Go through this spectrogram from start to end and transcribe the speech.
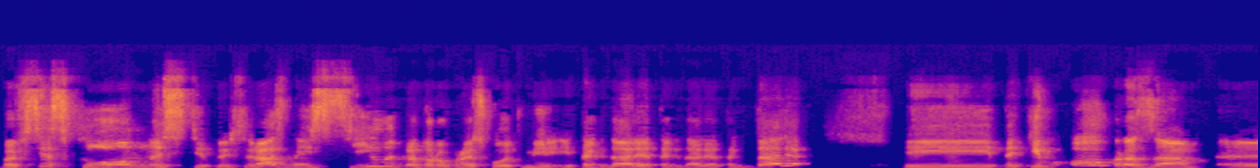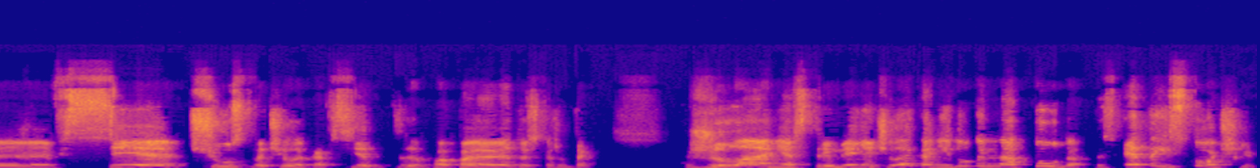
во все склонности, то есть разные силы, которые происходят в мире и так далее, и так далее, и так далее. И таким образом э, все чувства человека, все, э, то есть, скажем так, желания, стремления человека, они идут именно оттуда. То есть это источник.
